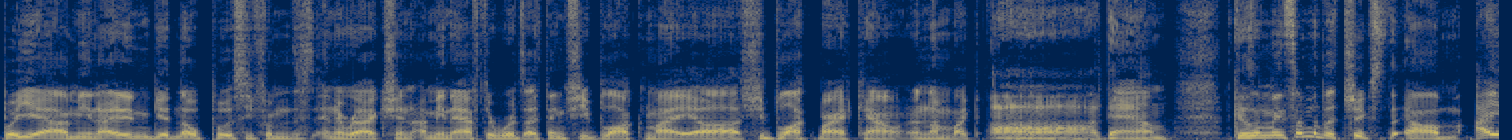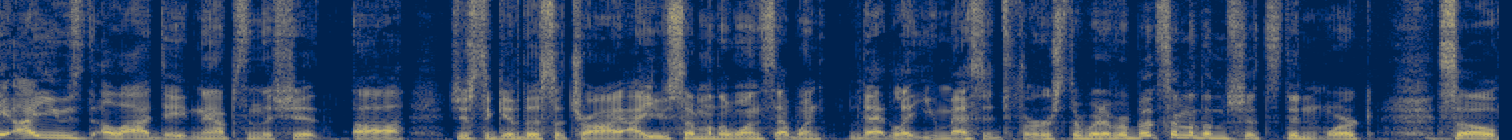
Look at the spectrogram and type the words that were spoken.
But yeah, I mean, I didn't get no pussy from this interaction. I mean, afterwards, I think she blocked my, uh, she blocked my account and I'm like, ah, oh, damn. Because, I mean, some of the chicks, um, I, I used a lot of dating apps and the shit, uh, just to give this a try. I used some of the ones that went, that let you message first or whatever, but some of them shits didn't work. So,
